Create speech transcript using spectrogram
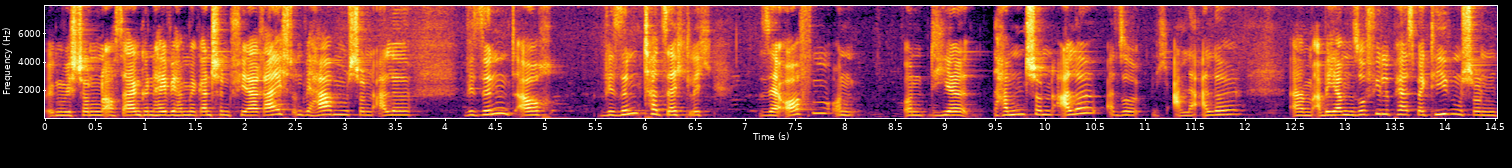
irgendwie schon auch sagen können, hey, wir haben ja ganz schön viel erreicht und wir haben schon alle, wir sind auch, wir sind tatsächlich sehr offen und, und hier haben schon alle, also nicht alle, alle, ähm, aber hier haben so viele Perspektiven schon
